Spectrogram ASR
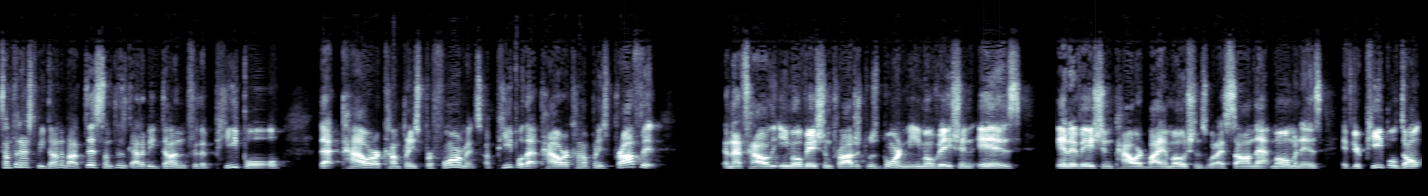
something has to be done about this. Something's got to be done for the people that power a company's performance, a people that power a company's profit. And that's how the Emovation project was born. And Emovation is innovation powered by emotions. What I saw in that moment is if your people don't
